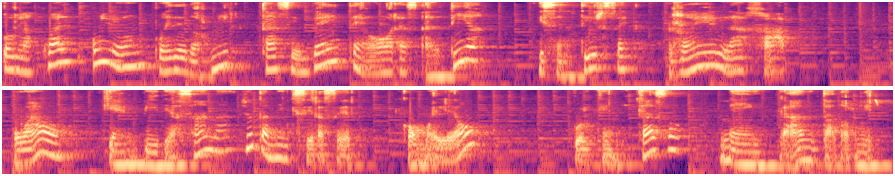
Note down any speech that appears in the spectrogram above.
por la cual un león puede dormir casi 20 horas al día y sentirse relajado. ¡Wow! ¡Qué envidia sana! Yo también quisiera ser como el león, porque en mi caso me encanta dormir.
